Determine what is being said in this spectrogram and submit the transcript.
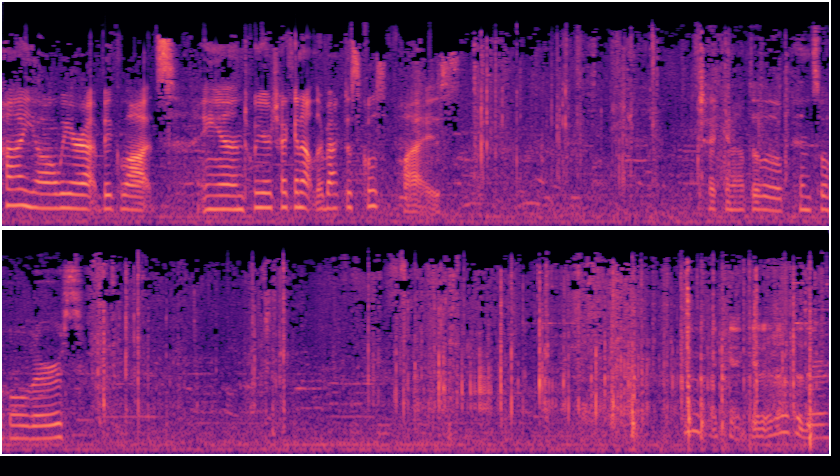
Hi y'all, we are at Big Lots and we are checking out their back to school supplies. Checking out the little pencil holders. Ooh, I can't get it out of there.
